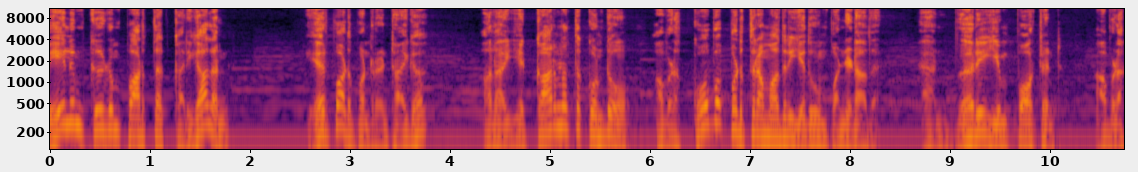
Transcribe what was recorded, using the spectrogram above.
மேலும் கீழும் பார்த்த கரிகாலன் ஏற்பாடு பண்றேன் டைகர். ஆனா எக்காரணத்தை கொண்டும் அவளை கோபப்படுத்துற மாதிரி எதுவும் பண்ணிடாத. அண்ட் வெரி இம்பார்ட்டன்ட் அவளை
